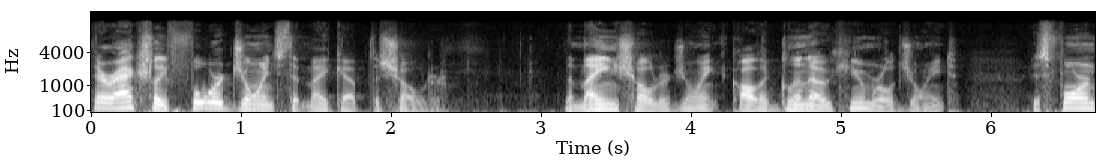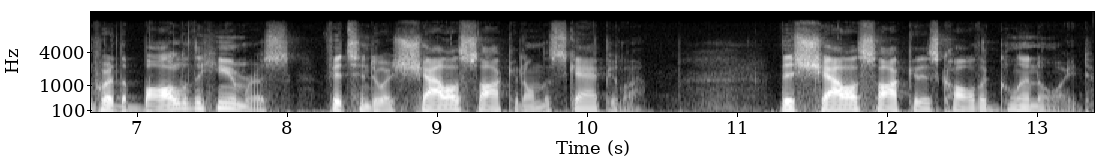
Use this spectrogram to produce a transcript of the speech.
There are actually four joints that make up the shoulder. The main shoulder joint, called the glenohumeral joint, is formed where the ball of the humerus fits into a shallow socket on the scapula. This shallow socket is called the glenoid.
